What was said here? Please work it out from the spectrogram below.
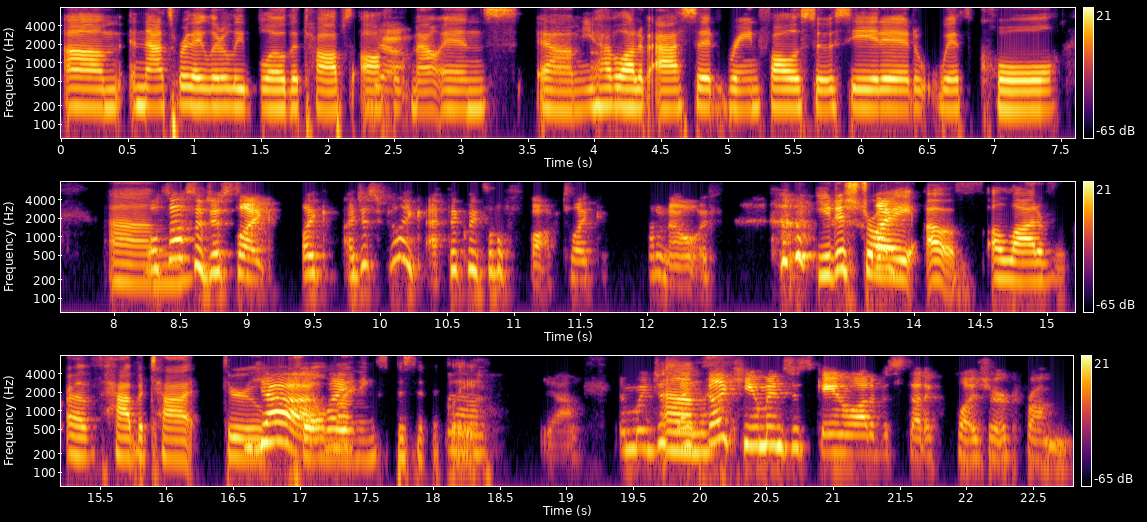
Um, and that's where they literally blow the tops off Yeah. of mountains. Um, you have a lot of acid rainfall associated with coal. Um, well, it's also just like like I just feel like ethically it's a little fucked. Like I don't know if you destroy a, a lot of, of habitat through Yeah, coal like- mining specifically. Uh, yeah. And we just, Um, I feel like humans just gain a lot of aesthetic pleasure from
